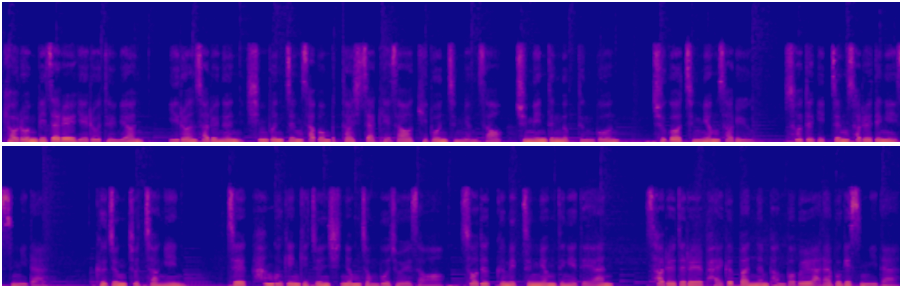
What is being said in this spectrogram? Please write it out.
결혼 비자를 예로 들면 이런 서류는 신분증 사본부터 시작해서 기본 증명서, 주민등록 등본, 주거 증명 서류, 소득 입증 서류 등이 있습니다. 그중 초청인 즉 한국인 기준 신용정보조에서 소득 금액 증명 등에 대한 서류들을 발급받는 방법을 알아보겠습니다.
